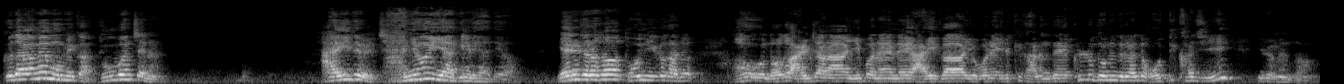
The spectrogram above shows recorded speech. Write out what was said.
그 다음에 뭡니까? 두 번째는 아이들, 자녀의 이야기를 해야 돼요. 예를 들어서 돈 이거 가져, 어우, 너도 알잖아. 이번에 내 아이가 이번에 이렇게 가는데, 글로 돈이 들어가는데 어떡하지? 이러면서.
